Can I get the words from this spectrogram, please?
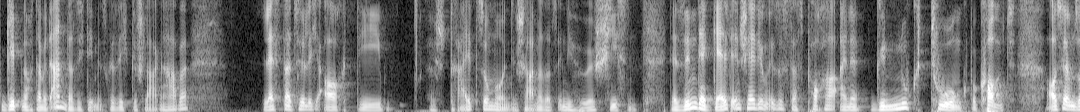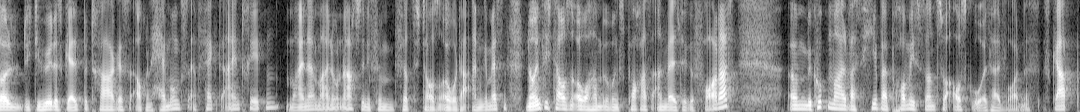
gebe noch damit an, dass ich dem ins Gesicht geschlagen habe, lässt natürlich auch die Streitsumme und den Schadenersatz in die Höhe schießen. Der Sinn der Geldentschädigung ist es, dass Pocher eine Genugtuung bekommt. Außerdem soll durch die Höhe des Geldbetrages auch ein Hemmungseffekt eintreten. Meiner Meinung nach sind die 45.000 Euro da angemessen. 90.000 Euro haben übrigens Pochers Anwälte gefordert. Ähm, wir gucken mal, was hier bei Promis sonst so ausgeurteilt worden ist. Es gab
